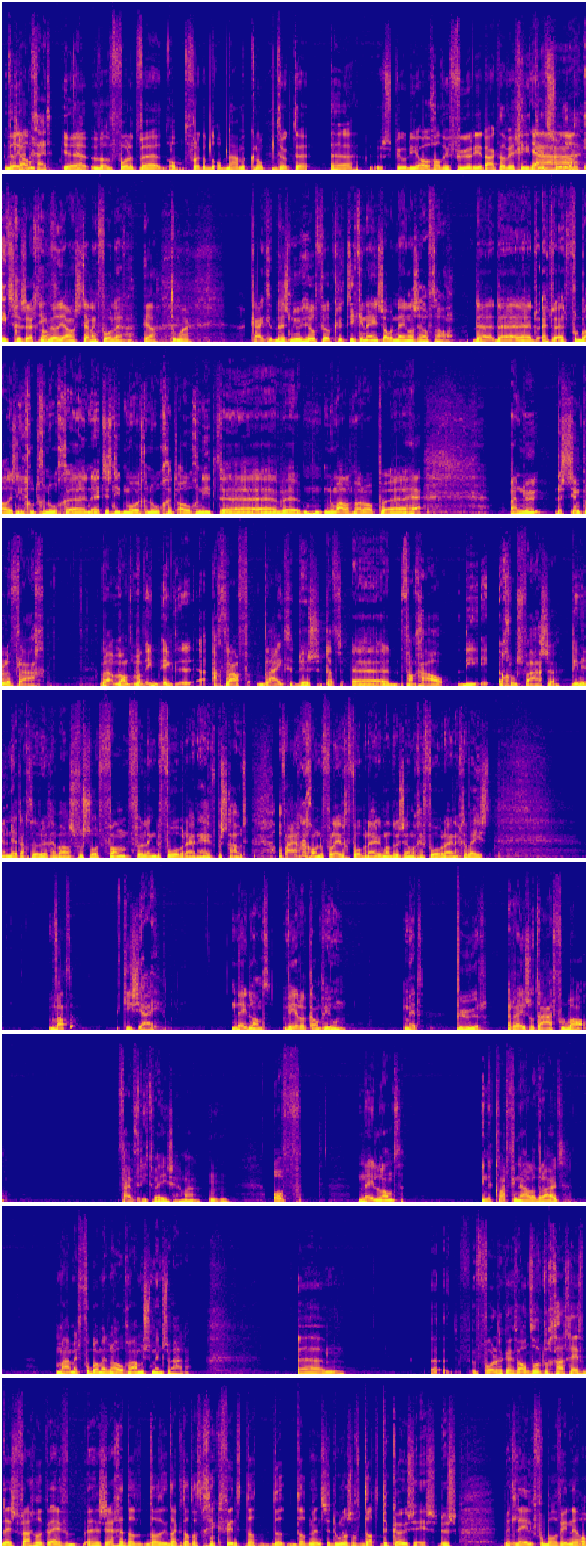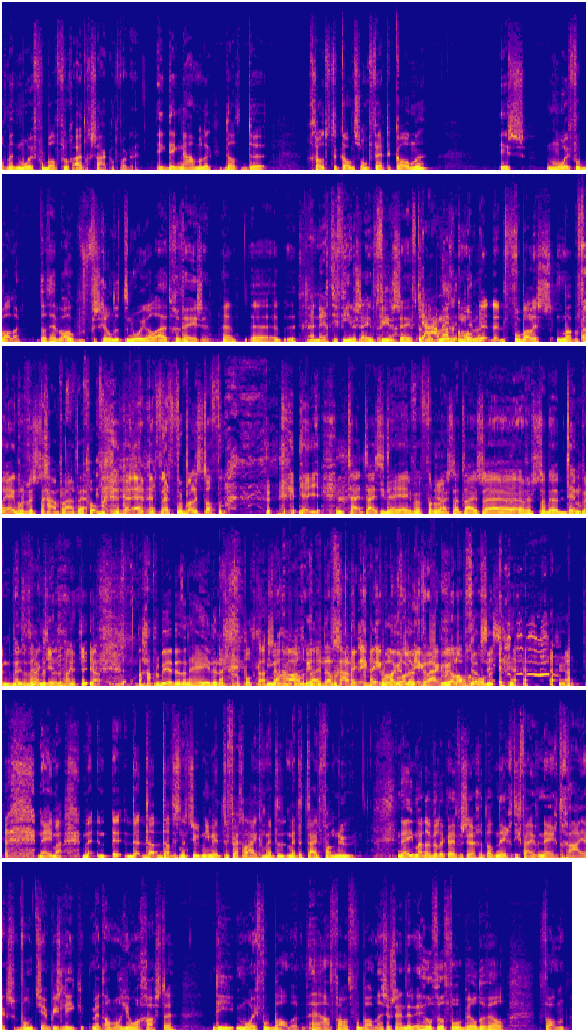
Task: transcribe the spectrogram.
Kleinigheid. je, Ja. voordat, we op, voordat ik op de opnameknop drukte, eh spuwde je oog alweer vuur. Je raakte alweer geïrriteerd Ja. zonder dat ik iets gezegd Ik had. wil jou een stelling voorleggen. Ja, doe maar. Kijk, er is nu heel veel kritiek ineens op het Nederlands elftal. De, de, het, het, het voetbal is niet goed genoeg, eh, het is niet mooi genoeg, het oog niet, eh, we- noem alles maar op. hè. Maar nu de simpele vraag. Wa- Want, want ik, ik, eh, achteraf blijkt dus dat eh, Van Gaal die groepsfase, die we Ja. nu net achter de rug hebben, als een soort van verlengde voorbereiding heeft beschouwd. Of eigenlijk gewoon de volledige voorbereiding, want er is helemaal geen voorbereiding geweest. Wat kies jij? Nederland wereldkampioen met puur resultaatvoetbal. 5-3-2, zeg maar. Of Nederland in de kwartfinale eruit, maar met voetbal met een hoge amusementswaarde. Ehm, eh, voordat ik even antwoord ga geven op deze vraag, wil ik er even eh, zeggen dat, dat, ik- dat ik het gek vind dat, dat, dat mensen doen alsof dat de keuze is. Dus met lelijk voetbal winnen of met mooi voetbal vroeg uitgeschakeld worden. Ik denk namelijk dat de grootste kans om ver te komen is mooi voetballen. Dat hebben ook verschillende toernooien al uitgewezen. Hè? Eh, eh, Ja, 1974. 74, Ja, maar maar, nee, kom op. nee, maar- Het voetbal is... Maar oh ja, ik moet rustig aan praten. Hè? Het, het, het voetbal is toch... ja, Thijs idee even voor de luisteraar thuis. eh, rustig, eh, dempend met het Met handje. een handje. Ja. We gaan proberen dit een hele rustige podcast te maken. Nou, Allebei. dat gaat, ik, ik, ik, raak nu al opgewonden. Ja, nee, maar eh, dat- dat, is natuurlijk niet meer te vergelijken met de, met de tijd van nu. Nee, maar dan wil ik even zeggen dat 1995 Ajax won de Champions League met allemaal jonge gasten die mooi voetbalden, hè, aanvallend voetbalden. En zo zijn er heel veel voorbeelden wel van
